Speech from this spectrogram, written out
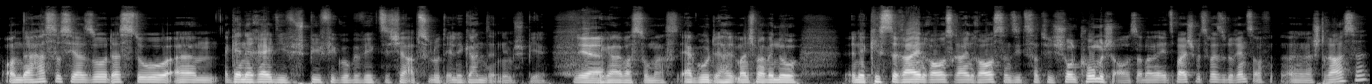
Und da hast du es ja so, dass du ähm, generell die Spielfigur bewegt sich ja absolut elegant in dem Spiel. Ja. Egal was du machst. Ja gut, halt manchmal, wenn du in eine Kiste rein, raus, rein, raus, dann sieht es natürlich schon komisch aus. Aber jetzt beispielsweise, du rennst auf einer Straße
